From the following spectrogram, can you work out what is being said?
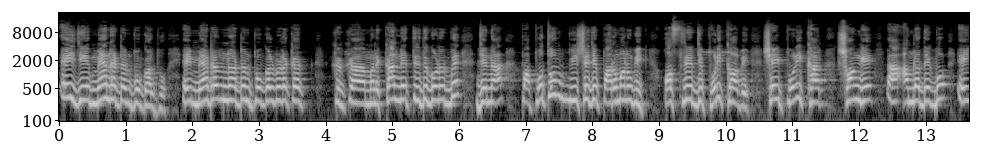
এই যে ম্যানহাটন প্রকল্প, এই ম্যানহাটন প্রকল্পটা মানে কার নেতৃত্বে গড়ে উঠবে? যে না প্রথম বিশ্বে যে পারমাণবিক অস্ত্রের যে পরীক্ষা হবে, সেই পরীক্ষার সঙ্গে আমরা দেখব এই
